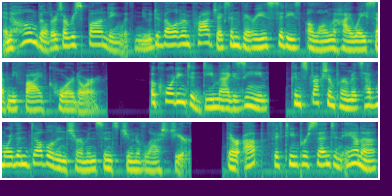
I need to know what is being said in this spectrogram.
and home builders are responding with new development projects in various cities along the Highway 75 corridor. According to D Magazine, construction permits have more than doubled in Sherman since June of last year. They're up 15% in Anna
